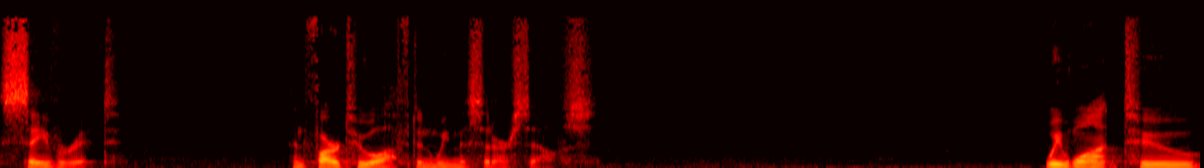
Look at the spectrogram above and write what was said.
savor it. And far too often we miss it ourselves. We want to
